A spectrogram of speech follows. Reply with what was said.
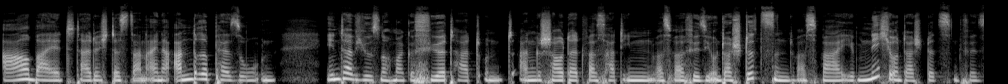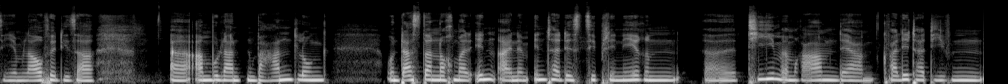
Arbeit, dadurch, dass dann eine andere Person Interviews nochmal geführt hat und angeschaut hat, was hat ihn, was war für sie unterstützend, was war eben nicht unterstützend für sie im Laufe dieser äh, ambulanten Behandlung und das dann nochmal in einem interdisziplinären äh, Team im Rahmen der qualitativen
